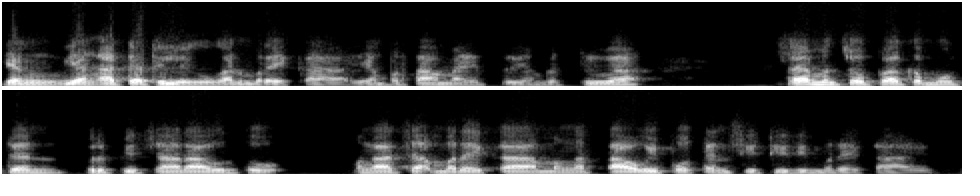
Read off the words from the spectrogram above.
yang yang ada di lingkungan mereka. Yang pertama itu, yang kedua saya mencoba kemudian berbicara untuk mengajak mereka mengetahui potensi diri mereka itu.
